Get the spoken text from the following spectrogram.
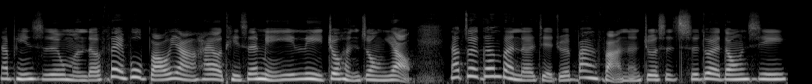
那平时我们的肺部保养还有提升免疫力就很重要。那最根本的解决办法呢，就是吃对东西，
